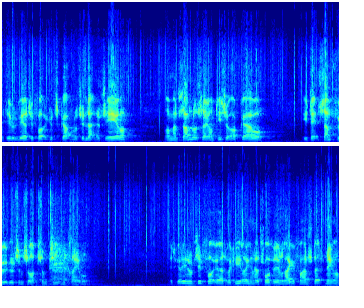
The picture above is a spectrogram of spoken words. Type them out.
Og det vil være til folkets gavn og til landets ære, og man samler sig om disse opgaver i den samfølelsens ånd, som tiden kræver. Jeg skal endnu tilføje, at regeringen har truffet en række foranstaltninger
